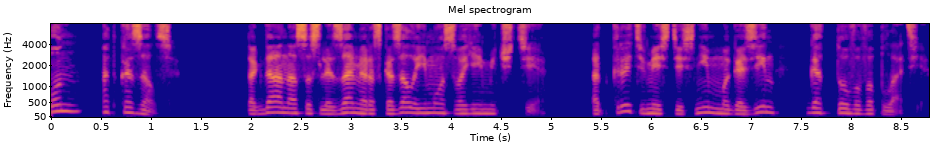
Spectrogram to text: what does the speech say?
он отказался. Тогда она со слезами рассказала ему о своей мечте — открыть вместе с ним магазин готового платья.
